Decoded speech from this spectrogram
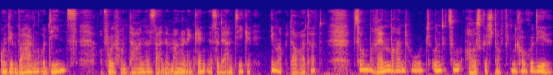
und dem Wagen Odins, obwohl Fontane seine mangelnden Kenntnisse der Antike immer bedauert hat, zum Rembrandthut und zum ausgestopften Krokodil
